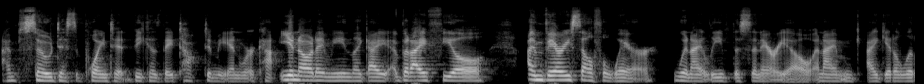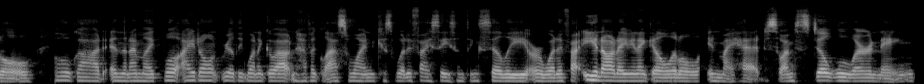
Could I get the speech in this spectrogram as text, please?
I'm so disappointed because they talked to me and were you know what I mean? Like I but I feel I'm very self-aware when I leave the scenario and I'm I get a little oh god and then I'm like well I don't really want to go out and have a glass of wine because what if I say something silly or what if I you know what I mean? I get a little in my head. So I'm still learning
